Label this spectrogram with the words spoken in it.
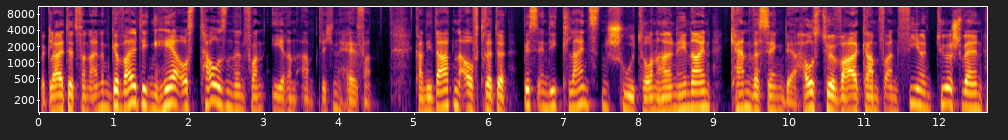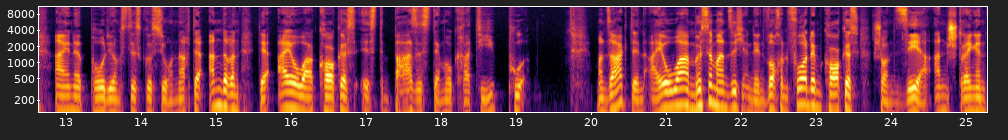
begleitet von einem gewaltigen Heer aus Tausenden von ehrenamtlichen Helfern. Kandidatenauftritte bis in die kleinsten Schulturnhallen hinein, Canvassing, der Haustürwahlkampf an vielen Türschwellen, eine Podiumsdiskussion nach der anderen. Der Iowa Caucus ist Basisdemokratie pur. Man sagt, in Iowa müsse man sich in den Wochen vor dem Caucus schon sehr anstrengen,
